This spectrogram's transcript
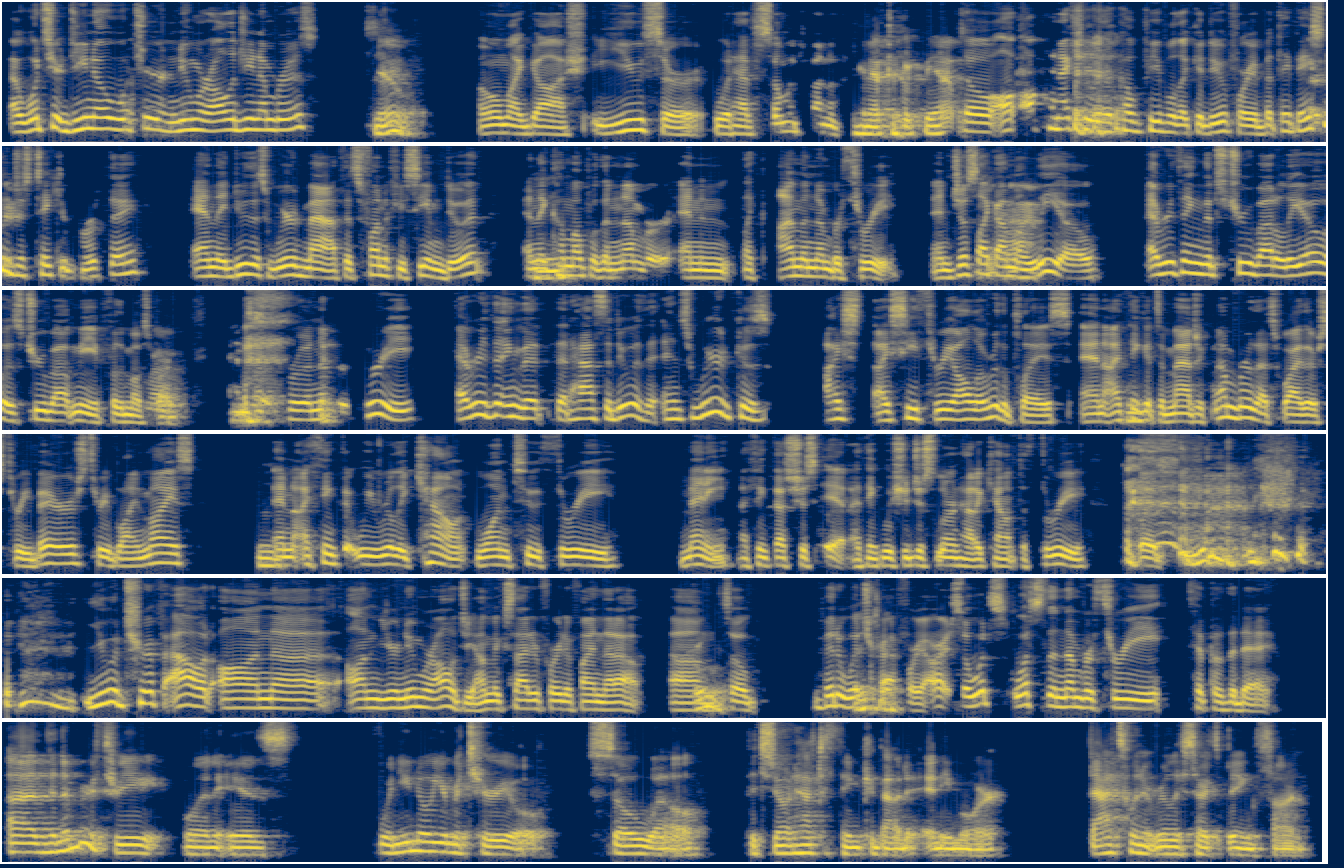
Uh, what's your? Do you know what your numerology number is? no, Oh my gosh, you sir would have so much fun. With you're gonna have to hook me up. so I'll, I'll connect you with a couple people that could do it for you. But they basically just take your birthday and they do this weird math. It's fun if you see them do it, and they Mhm. come up with a number. And in, like I'm a number three, and just like I'm a Leo, everything that's true about a Leo is true about me for the most part. And for a number three, everything that that has to do with it. And it's weird because I, I see three all over the place, and I think Mm. it's a magic number. That's why there's three bears, three blind mice, Mm. and I think that we really count one, two, three, many. I think that's just it. I think we should just learn how to count to three. But you, you would trip out on uh, on your numerology. I'm excited for you to find that out. Um, so, bit of witchcraft for you. All right. So, what's what's the number three tip of the day? Uh, the number three one is when you know your material so well that you don't have to think about it anymore. That's when it really starts being fun.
